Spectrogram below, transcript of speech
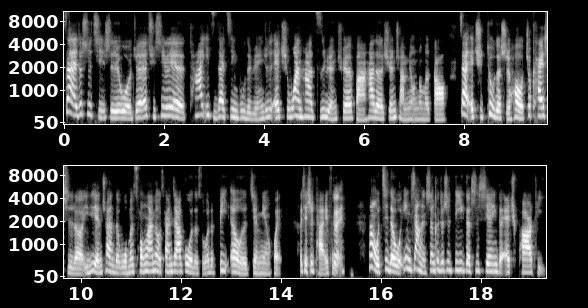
再来就是，其实我觉得 H 系列它一直在进步的原因，就是 H one 它的资源缺乏，它的宣传没有那么高。在 H two 的时候，就开始了一连串的我们从来没有参加过的所谓的 BL 的见面会，而且是台服。对。那我记得我印象很深刻，就是第一个是先一个 H party，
